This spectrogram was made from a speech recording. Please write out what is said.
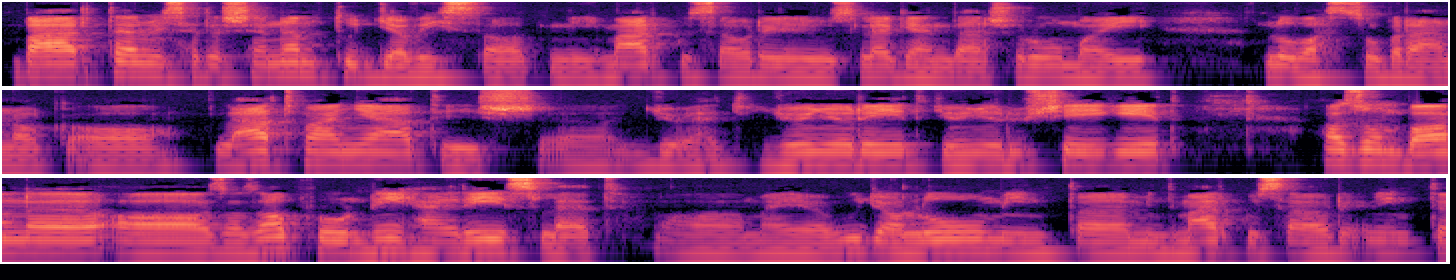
bár természetesen nem tudja visszaadni. Marcus Aurelius legendás római lovasszobrának a látványát és hát gyönyörét, gyönyörűségét, azonban az az apró néhány részlet, amely úgy a ló, mint, mint Marcus mint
